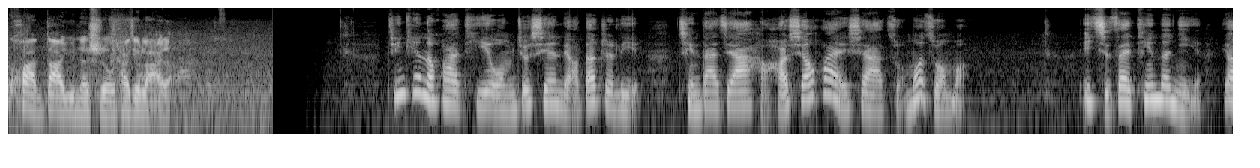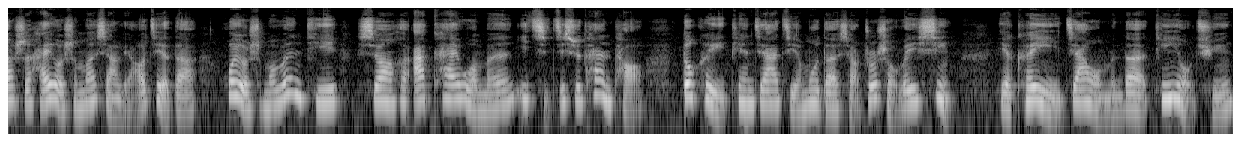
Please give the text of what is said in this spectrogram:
换大运的时候他就来了。今天的话题我们就先聊到这里，请大家好好消化一下，琢磨琢磨。一起在听的你，要是还有什么想了解的，或有什么问题，希望和阿开我们一起继续探讨，都可以添加节目的小助手微信，也可以加我们的听友群，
